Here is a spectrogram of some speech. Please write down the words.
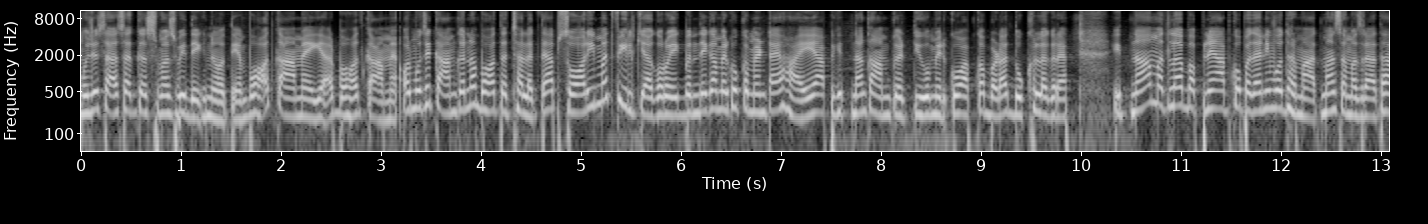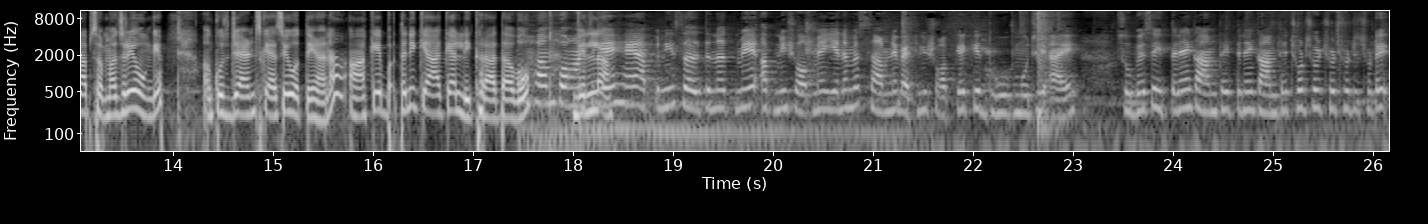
मुझे साथ साथ कस्टमर्स भी देखने होते हैं। बहुत काम है यार, बहुत काम है। और मुझे काम करना बहुत अच्छा लगता है। आप सॉरी मत फील किया करो। एक बंदे का मेरे को कमेंट आया, हाय, आप कितना काम करती हो? मेरे को आपका बड़ा दुख लग रहा है। इतना मतलब अपने आप को पता नहीं वो धर्मात्मा समझ रहा था आप समझ रहे होंगे। कुछ जेंट्स कैसे होते हैं ना आके पता नहीं क्या क्या लिख रहा था वो। तो हम पहुँच गए हैं अपनी सल्तनत में अपनी शॉप में। ये ना मैं सामने बैठी हूँ शॉप के कि धूप मुझे आए। सुबह से इतने काम थे इतने काम थे छोटे छोटे छोटे छोटे छोटे।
